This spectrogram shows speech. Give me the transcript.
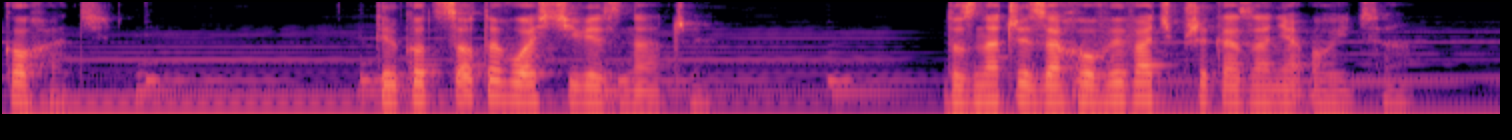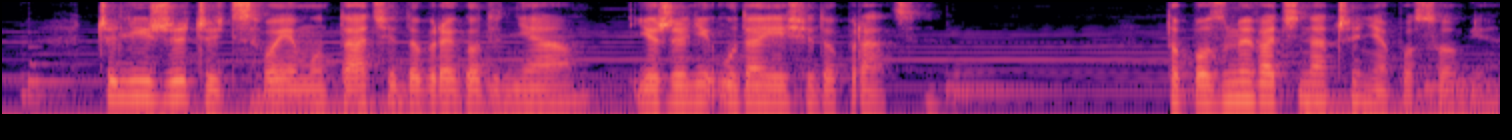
Kochać. Tylko co to właściwie znaczy? To znaczy zachowywać przykazania Ojca, czyli życzyć swojemu tacie dobrego dnia, jeżeli udaje się do pracy. To pozmywać naczynia po sobie,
